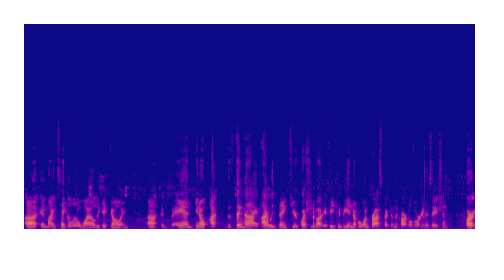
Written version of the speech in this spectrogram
Uh, it might take a little while to get going. Uh, and, you know, I, the thing that I, I would think to your question about if he could be a number one prospect in the Cardinals organization, or,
